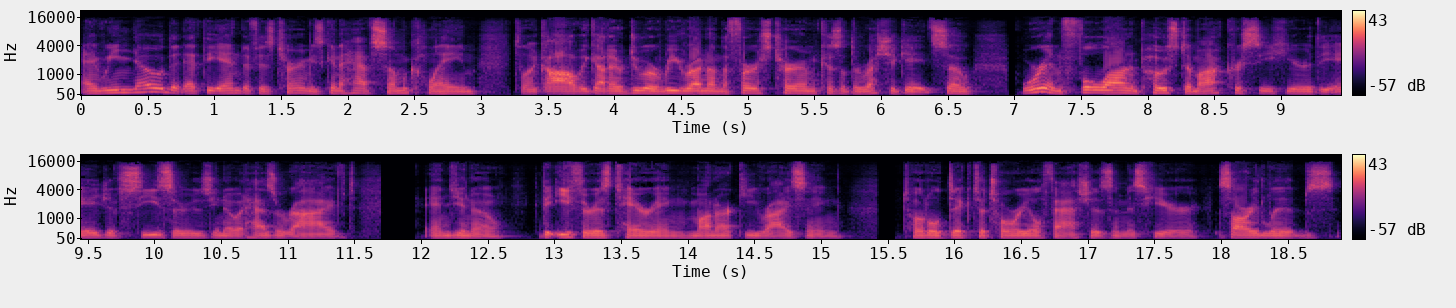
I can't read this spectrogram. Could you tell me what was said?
and we know that at the end of his term, he's going to have some claim to like, oh, we got to do a rerun on the first term because of the RussiaGate. So we're in full on post democracy here. The age of Caesars, you know, it has arrived, and you know the ether is tearing, monarchy rising. Total dictatorial fascism is here. Sorry, libs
